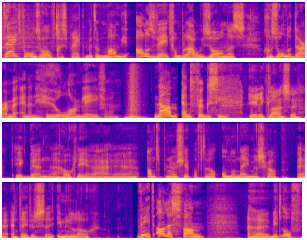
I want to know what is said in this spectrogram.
Tijd voor ons hoofdgesprek met een man die alles weet van blauwe zones, gezonde darmen en een heel lang leven. Naam en functie. Erik Klaassen. Ik ben eh, hoogleraar eh, entrepreneurship, oftewel ondernemerschap. eh, en tevens immunoloog. Weet alles van Eh, Witlof.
